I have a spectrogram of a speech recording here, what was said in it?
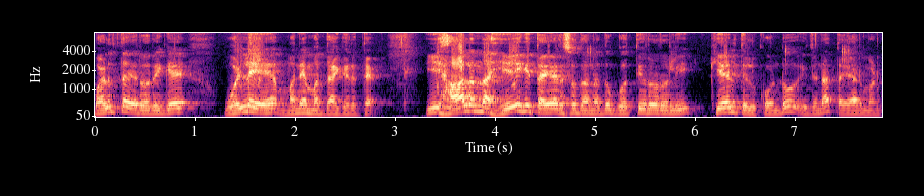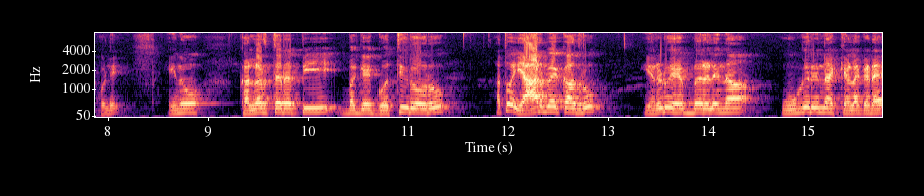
ಬಳಲ್ತಾ ಇರೋರಿಗೆ ಒಳ್ಳೆಯ ಮನೆ ಮದ್ದಾಗಿರುತ್ತೆ. ಈ ಹಾಲನ್ನು ಹೇಗೆ ತಯಾರಿಸೋದು ಅನ್ನೋದು ಗೊತ್ತಿರೋರಲ್ಲಿ ಕೇಳಿ ತಿಳ್ಕೊಂಡು ಇದನ್ನು ತಯಾರು ಮಾಡ್ಕೊಳ್ಳಿ. ಇನ್ನು ಕಲರ್ ಥೆರಪಿ ಬಗ್ಗೆ ಗೊತ್ತಿರೋರು ಅಥವಾ ಯಾರು ಬೇಕಾದರೂ ಎರಡು ಹೆಬ್ಬೆರಳಿನ ಉಗುರಿನ ಕೆಳಗಡೆ,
